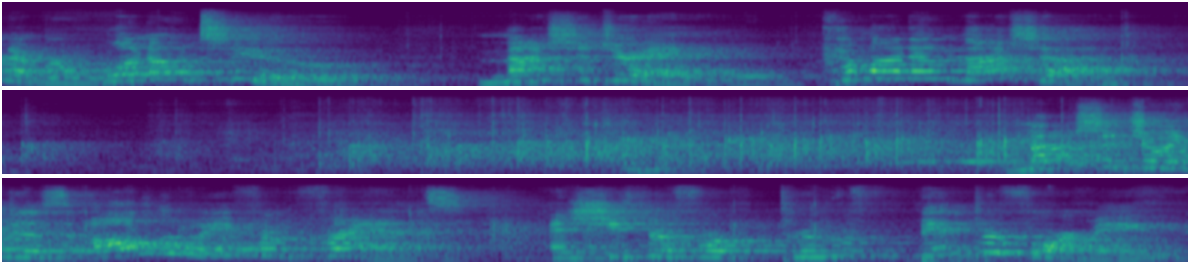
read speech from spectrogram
number 102, Masha Dre. Come on out, Masha. Masha joined us all the way from France, and she's been performing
